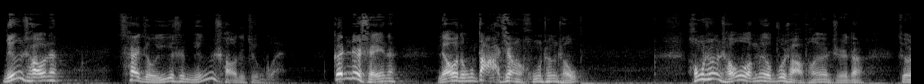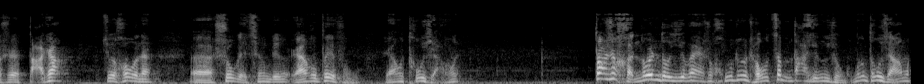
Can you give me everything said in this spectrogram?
明朝呢，蔡九一是明朝的军官，跟着谁呢？辽东大将洪承畴。洪承畴，我们有不少朋友知道。就是打仗，最后呢，呃，输给清兵，然后被俘，然后投降了。当时很多人都意外，说洪承畴这么大英雄能投降吗？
